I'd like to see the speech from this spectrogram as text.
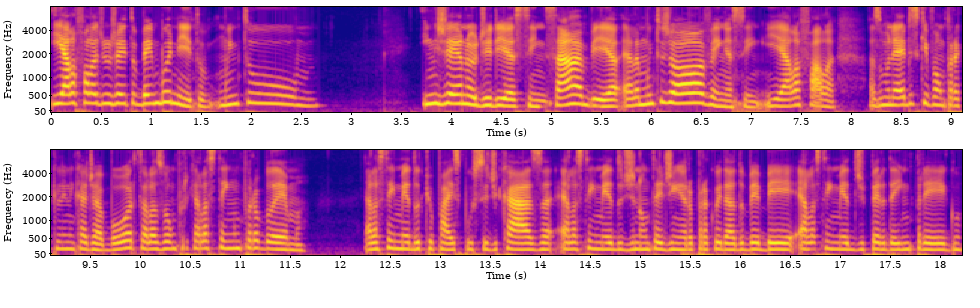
E ela fala de um jeito bem bonito, muito ingênuo, eu diria assim, sabe? Ela é muito jovem, assim. E ela fala: as mulheres que vão para a clínica de aborto, elas vão porque elas têm um problema. Elas têm medo que o pai expulse de casa, elas têm medo de não ter dinheiro para cuidar do bebê, elas têm medo de perder emprego.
